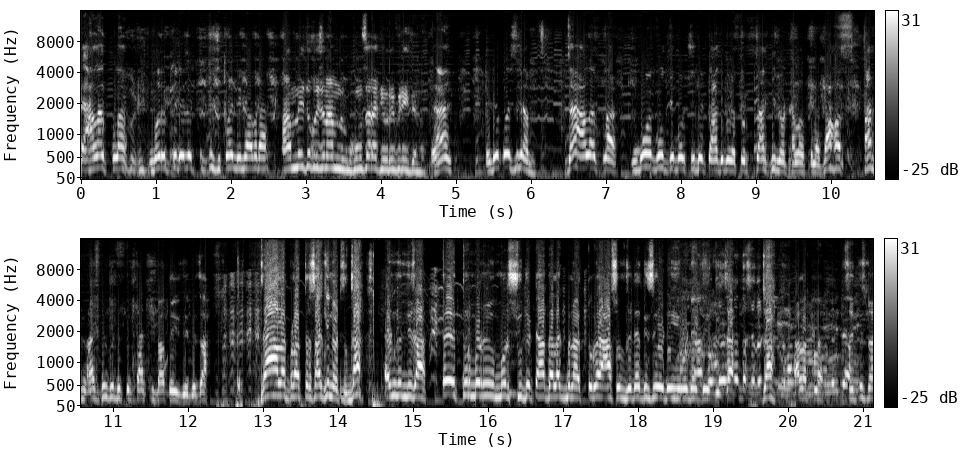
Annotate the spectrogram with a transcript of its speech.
রে আলার প্লা মরে পেটে কিছু কইলি না বেটা। আমি তো কইছিলাম হুকুম সারা কেউ রিপিট দেন হ্যাঁ? এটা কইছিলাম যা আলার পোলা বই বুদ্ধি বলছি না, তোর চারকি নট আলার পোলা যা আন আজ দুটো তোর চারকি বাদ হয়ে যাবে যা। যা আলার প্লা তোর চারকি নট যা এখন কিন্তু যা এ তোর মোর মোর সুদে টা দা লাগবে না তোর আসল যেটা দিছি ওটাই ওটা দিয়ে দি, যা যা আলার প্লা সেটিস না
